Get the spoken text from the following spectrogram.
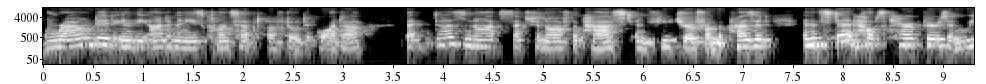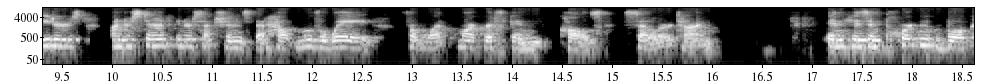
grounded in the Andamanese concept of Dotequata that does not section off the past and future from the present, and instead helps characters and readers understand intersections that help move away from what Mark Rifkin calls settler time. In his important book,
